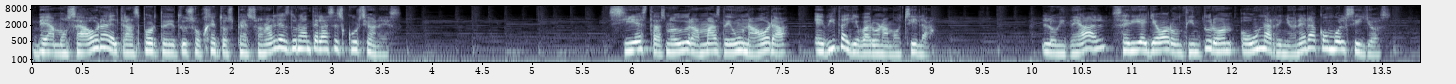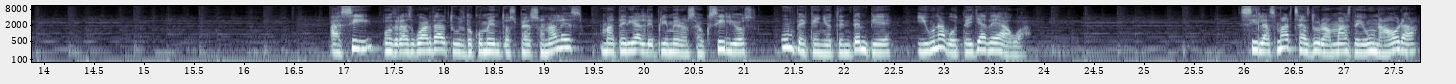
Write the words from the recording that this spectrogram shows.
Veamos ahora el transporte de tus objetos personales durante las excursiones. Si estas no duran más de una hora, evita llevar una mochila. Lo ideal sería llevar un cinturón o una riñonera con bolsillos. Así podrás guardar tus documentos personales, material de primeros auxilios, un pequeño tentempié y una botella de agua. Si las marchas duran más de una hora,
